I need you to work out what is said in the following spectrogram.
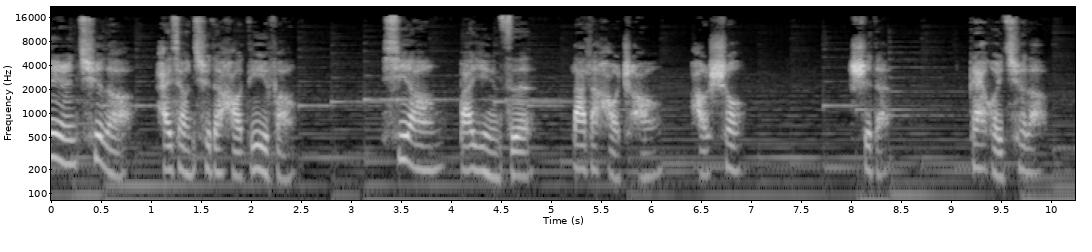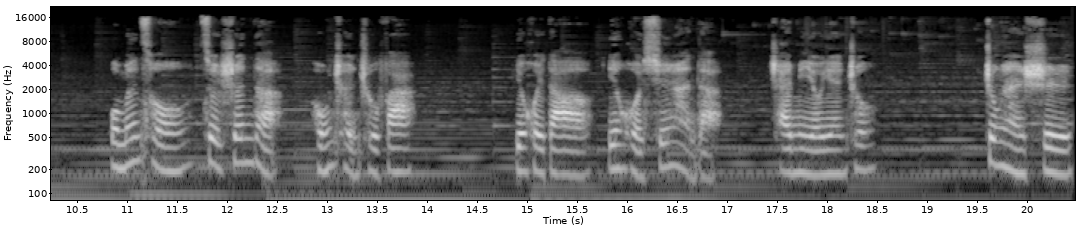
令人去了还想去的好地方。夕阳把影子拉得好长好瘦。是的，该回去了。我们从最深的红尘出发，又回到烟火渲染的柴米油盐中。纵然是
